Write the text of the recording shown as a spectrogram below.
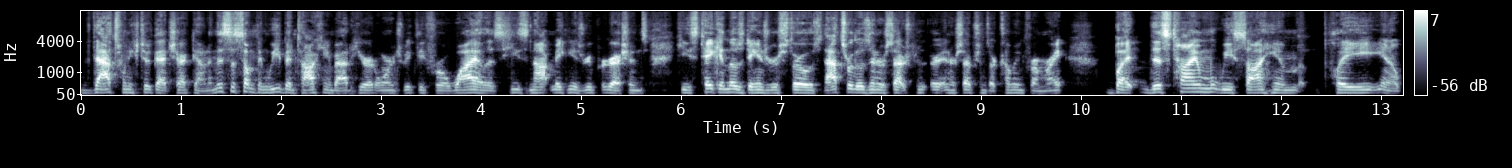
that's when he took that check down. And this is something we've been talking about here at Orange Weekly for a while is he's not making his read progressions. He's taking those dangerous throws. That's where those interceptions interceptions are coming from, right? But this time we saw him play, you know,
